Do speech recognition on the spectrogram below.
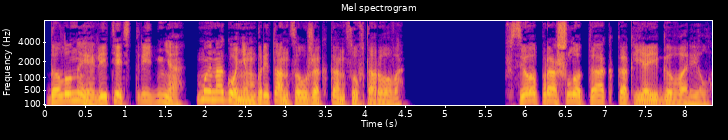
До Луны лететь три дня, мы нагоним британца уже к концу второго. Все прошло так, как я и говорил.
